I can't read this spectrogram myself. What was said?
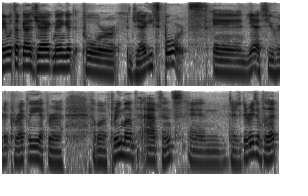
Hey, what's up, guys? Jag Manget for Jaggy Sports. And yes, you heard it correctly after a, about a three month absence, and there's a good reason for that.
